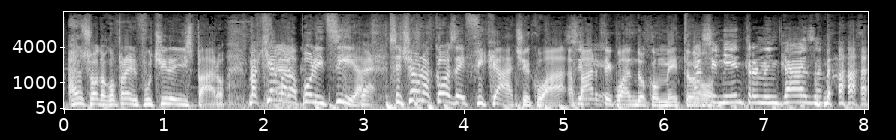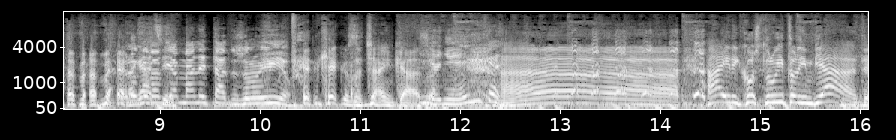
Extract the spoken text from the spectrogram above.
Adesso vado a comprare il fucile e gli sparo. Ma chiama Eh. la polizia! Beh. Se c'è una cosa efficace qua, a Sì. parte quando commettono. Ma se mi entrano in casa, quello che mi ha manettato sono io. Perché cosa c'hai in casa? Io niente. Ah, hai ricostruito l'impiante,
